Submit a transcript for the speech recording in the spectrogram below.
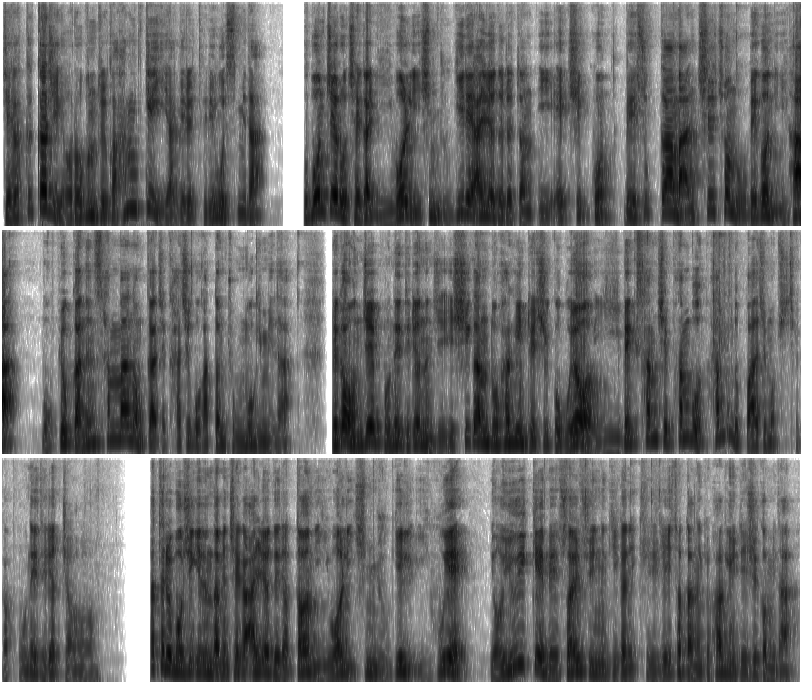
제가 끝까지 여러분들과 함께 이야기를 드리고 있습니다. 두 번째로 제가 2월 26일에 알려드렸던 이 엑시콘 매수가 17,500원 이하 목표가는 3만원까지 가지고 갔던 종목입니다. 제가 언제 보내드렸는지 이 시간도 확인되실 거고요. 231분, 한 분도 빠짐없이 제가 보내드렸죠. 차트를 보시게 된다면 제가 알려드렸던 2월 26일 이후에 여유 있게 매수할 수 있는 기간이 길게 있었다는 게 확인이 되실 겁니다.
